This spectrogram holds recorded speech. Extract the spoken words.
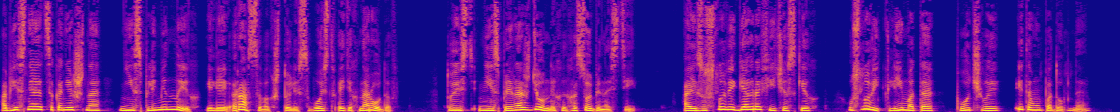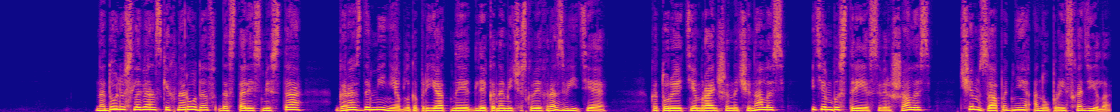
объясняется, конечно, не из племенных или расовых, что ли, свойств этих народов, то есть не из прирожденных их особенностей, а из условий географических, условий климата, почвы и тому подобное. На долю славянских народов достались места – гораздо менее благоприятные для экономического их развития, которое тем раньше начиналось и тем быстрее совершалось, чем западнее оно происходило.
